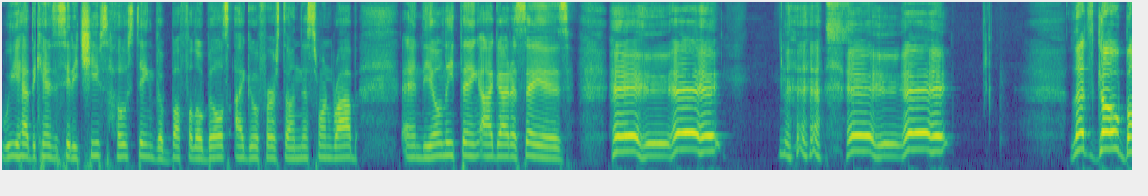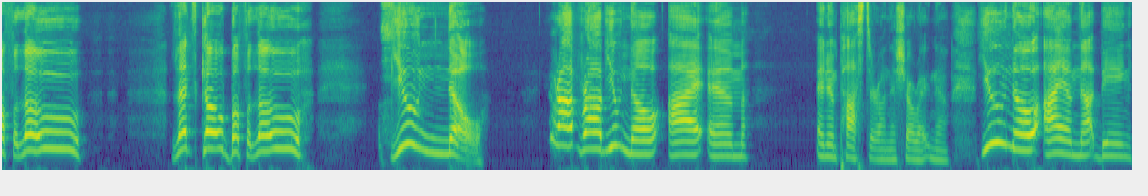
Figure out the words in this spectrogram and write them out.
we had the Kansas City Chiefs hosting the Buffalo Bills. I go first on this one, Rob. And the only thing I got to say is, hey, hey, hey, hey, hey, hey, hey. Let's go, Buffalo. Let's go, Buffalo. You know, Rob, Rob, you know I am an imposter on this show right now. You know I am not being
